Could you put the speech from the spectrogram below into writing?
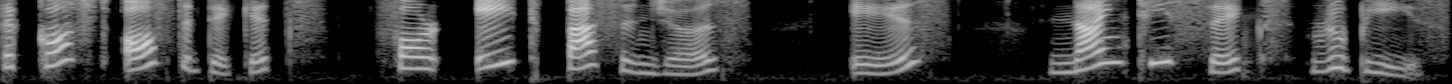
The cost of the tickets for 8 passengers is 96 rupees.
